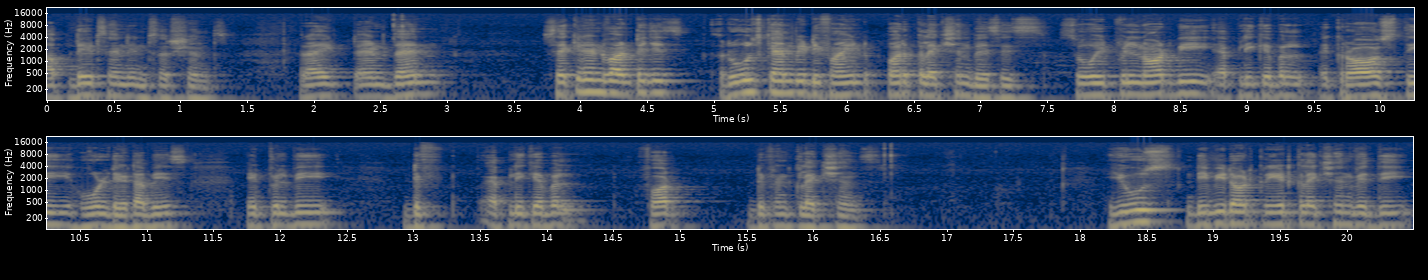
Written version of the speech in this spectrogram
updates and insertions right? And then second advantage is rules can be defined per collection basis. So it will not be applicable across the whole database. It will be applicable for different collections. Use db.create collection with the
